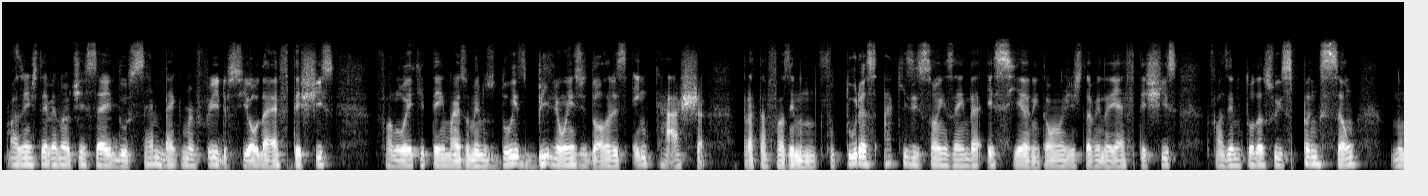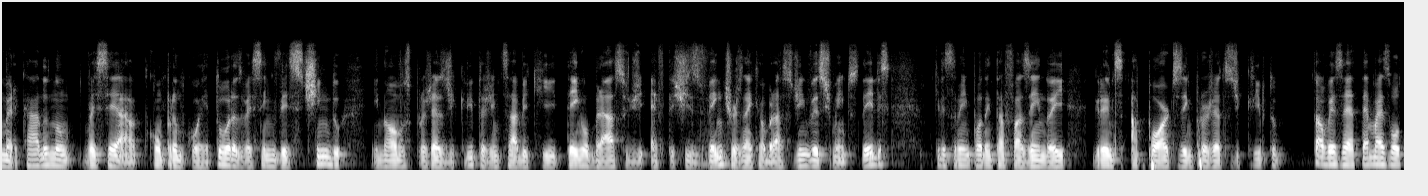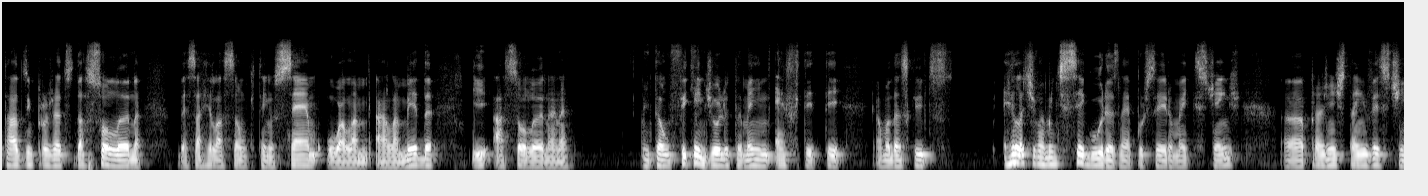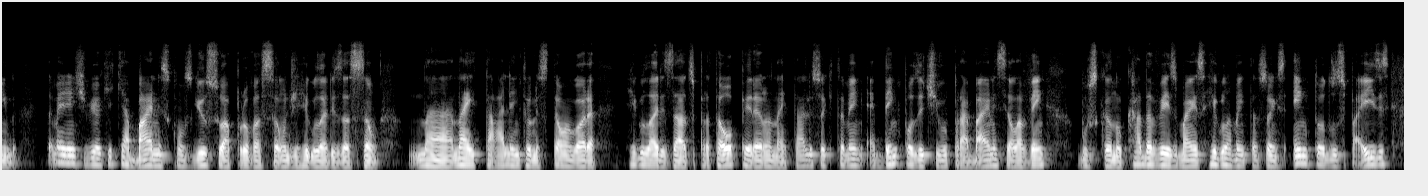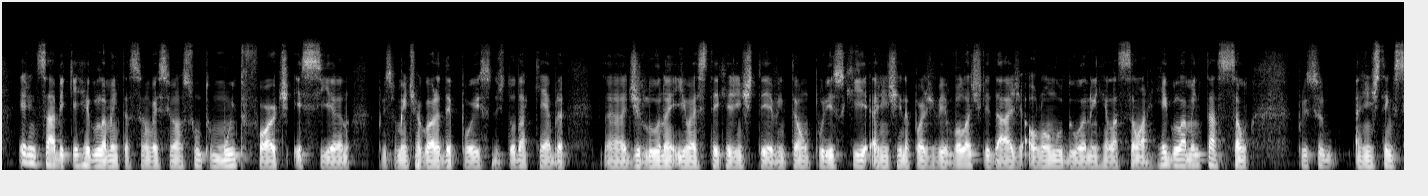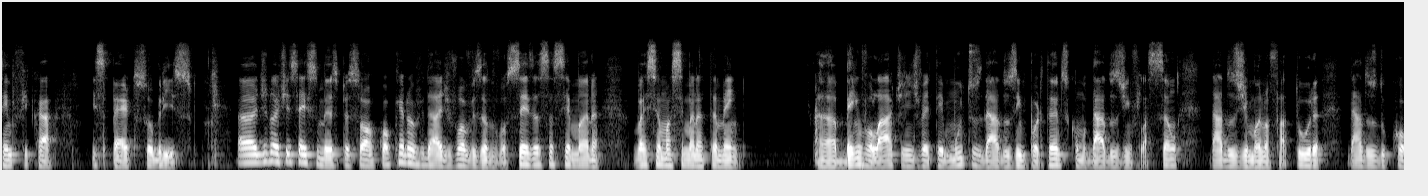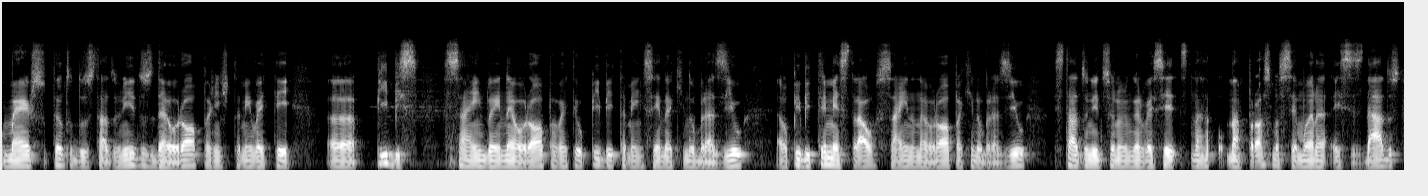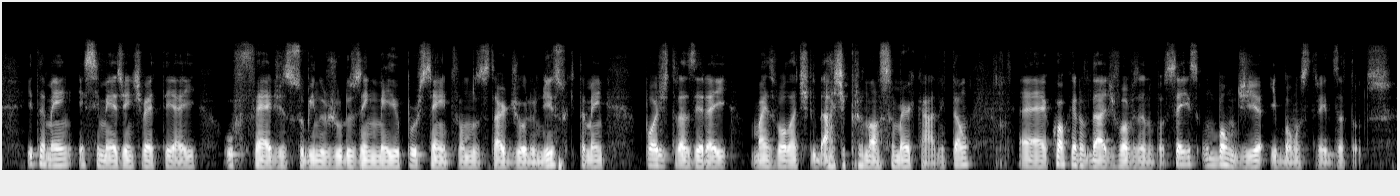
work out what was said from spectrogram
Mas a gente teve a notícia aí do Sam Bankman-Fried, o CEO da FTX, falou aí que tem mais ou menos 2 bilhões de dólares em caixa para estar tá fazendo futuras aquisições ainda esse ano. Então a gente está vendo aí a FTX fazendo toda a sua expansão no mercado, não vai ser a, comprando corretoras, vai ser investindo em novos projetos de cripto. A gente sabe que tem o braço de FTX Ventures, né, que é o braço de investimentos deles, que eles também podem estar tá fazendo aí grandes aportes em projetos de cripto talvez até mais voltados em projetos da Solana, dessa relação que tem o Sam, o Alameda e a Solana, né? Então fiquem de olho também em FTT, é uma das criptos relativamente seguras, né, por ser uma exchange, uh, ah, para a gente estar tá investindo. Também a gente viu aqui que a Binance conseguiu sua aprovação de regularização na, na Itália, então eles estão agora regularizados para estar tá operando na Itália. Isso aqui também é bem positivo para a Binance, ela vem buscando cada vez mais regulamentações em todos os países, e a gente sabe que regulamentação vai ser um assunto muito forte esse ano, principalmente agora depois de toda a quebra uh, de Luna e UST que a gente teve. Então, por isso que a gente ainda pode ver volatilidade ao longo do ano em relação à regulamentação. Por isso a gente tem que sempre ficar esperto sobre isso. Uh, de notícia é isso mesmo, pessoal. Qualquer novidade, vou avisando vocês. Essa semana vai ser uma semana também Uh, bem volátil, a gente vai ter muitos dados importantes, como dados de inflação, dados de manufatura, dados do comércio, tanto dos Estados Unidos, da Europa. A gente também vai ter uh, PIBs saindo aí na Europa, vai ter o PIB também saindo aqui no Brasil, uh, o PIB trimestral saindo na Europa, aqui no Brasil. Estados Unidos, se eu não me engano, vai ser na, na próxima semana esses dados. E também esse mês a gente vai ter aí o Fed subindo juros em meio por cento. Vamos estar de olho nisso, que também pode trazer aí mais volatilidade para o nosso mercado. Então, é, qualquer novidade, vou avisando vocês. Um bom dia e bons trades a todos.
